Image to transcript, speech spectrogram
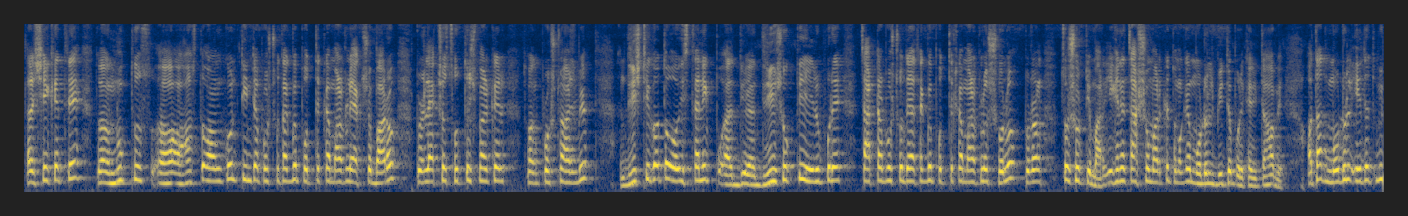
তাহলে সেই ক্ষেত্রে তোমার মুক্ত হস্ত অঙ্কন তিনটা প্রশ্ন থাকবে। প্রত্যেকটা মার্ক হলো একশো বারো টোটাল একশো ছত্রিশ মার্কের তোমাকে প্রশ্ন আসবে। দৃষ্টিগত ও স্থানিক দৃঢ়শক্তি এর উপরে চারটা প্রশ্ন দেওয়া থাকবে। প্রত্যেকটা মার্ক হলো ষোলো টোটাল চৌষট্টি মার্ক এখানে চারশো মার্কে তোমাকে মডুল বিতে পরীক্ষা দিতে হবে। অর্থাৎ মডুল এতে তুমি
